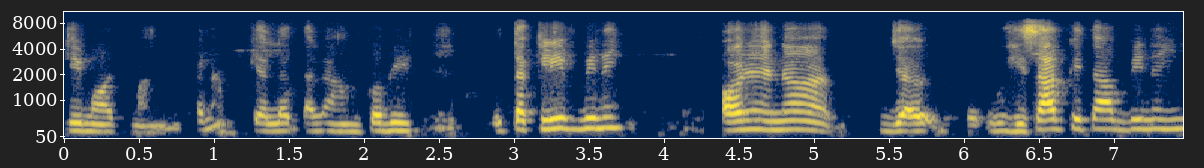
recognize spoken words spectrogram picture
کی موت مانگے۔ ہے نا؟ کہ اللہ تعالیٰ ہم کو بھی تکلیف بھی نہیں اور ہے نا حساب کتاب بھی نہیں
